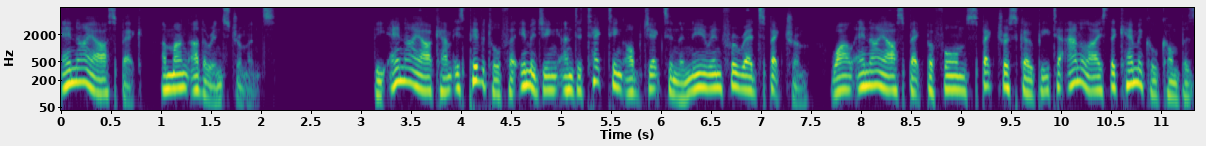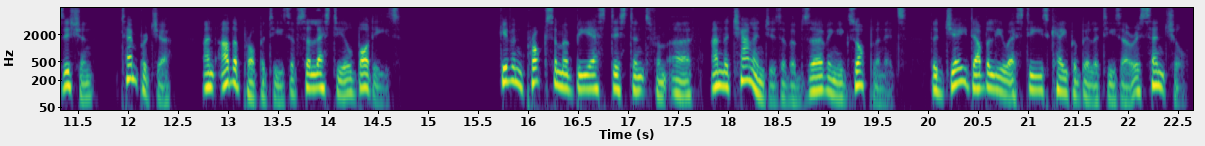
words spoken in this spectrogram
NIRSpec, among other instruments. The NIRCam is pivotal for imaging and detecting objects in the near-infrared spectrum, while NIRSpec performs spectroscopy to analyze the chemical composition, temperature, and other properties of celestial bodies. Given Proxima b's distance from Earth and the challenges of observing exoplanets, the JWST's capabilities are essential.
